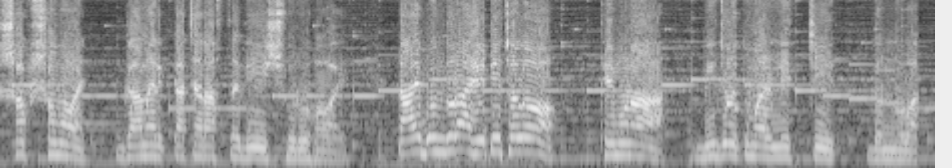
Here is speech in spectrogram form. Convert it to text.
সব সময় গ্রামের কাঁচা রাস্তা দিয়ে শুরু হয়। তাই বন্ধুরা, হেঁটে চলো। থেমো না। বিজয় তোমার নিশ্চিত। ধন্যবাদ।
